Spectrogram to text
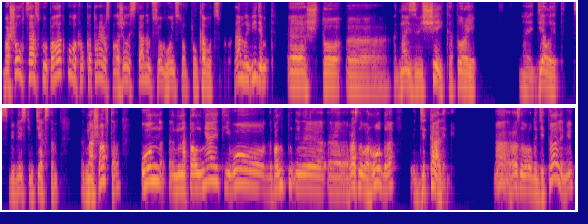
вошел в царскую палатку, вокруг которой расположилось станом все воинство полководцев. Да, мы видим, э, что э, одна из вещей, которые э, делает с библейским текстом наш автор, он наполняет его э, э, разного рода деталями. Да, разного рода деталями,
